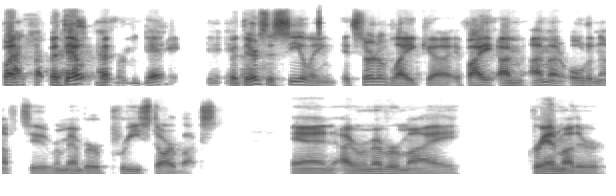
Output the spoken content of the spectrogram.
but but they'll every day. But know? there's a ceiling. It's sort of like uh, if I I'm I'm old enough to remember pre Starbucks, and I remember my grandmother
